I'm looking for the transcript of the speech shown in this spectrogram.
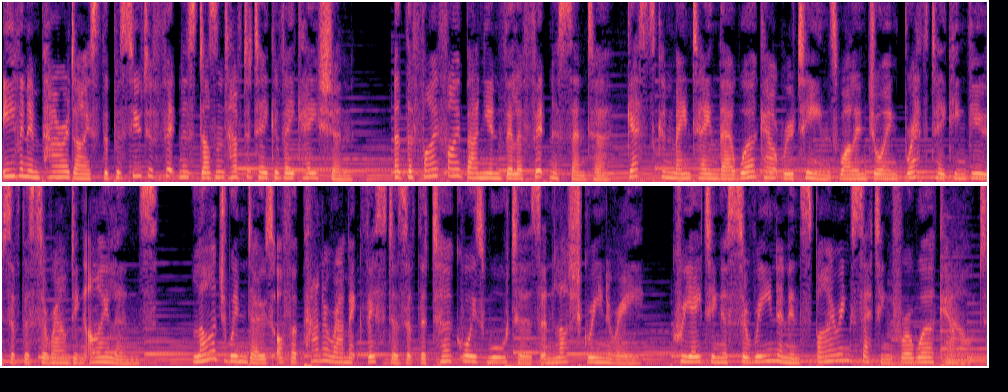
Even in paradise, the pursuit of fitness doesn't have to take a vacation. At the Phi Phi Banyan Villa Fitness Center, guests can maintain their workout routines while enjoying breathtaking views of the surrounding islands. Large windows offer panoramic vistas of the turquoise waters and lush greenery, creating a serene and inspiring setting for a workout.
